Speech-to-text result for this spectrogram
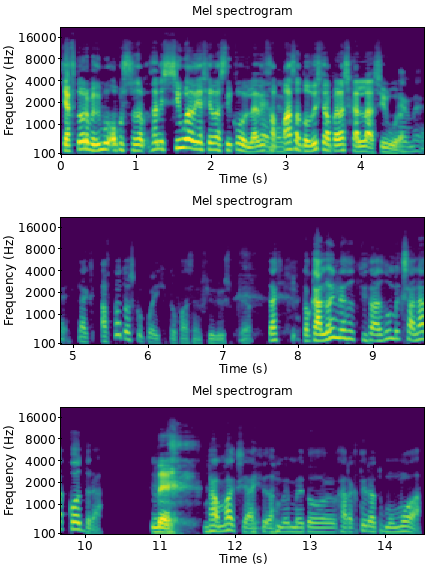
Και αυτό ρε παιδί μου, όπως το- θα είναι σίγουρα διασκεδαστικό. Δηλαδή Ε, θα ναι. πας να το δεις και θα περάσεις καλά, σίγουρα. Ε, ναι, εντάξει, αυτό το σκοπό έχει το Fast and Furious πλέον. Εντάξει, το καλό είναι ότι θα δούμε ξανά κόντρα. Ναι. Με αμάξια είδαμε με το χαρακτήρα του Μωμόα.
